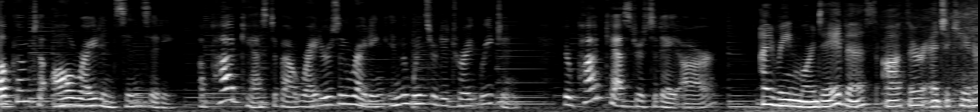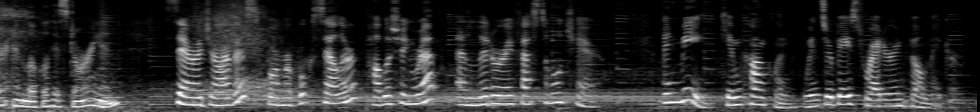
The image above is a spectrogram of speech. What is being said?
Welcome to All Right in Sin City, a podcast about writers and writing in the Windsor Detroit region. Your podcasters today are Irene Moore Davis, author, educator, and local historian. Sarah Jarvis, former bookseller, publishing rep, and literary festival chair. And me, Kim Conklin, Windsor based writer and filmmaker.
